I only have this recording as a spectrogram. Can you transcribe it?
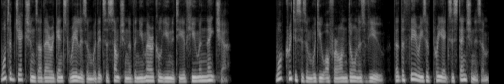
What objections are there against realism with its assumption of the numerical unity of human nature? What criticism would you offer on Dorner's view that the theories of pre existentianism,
